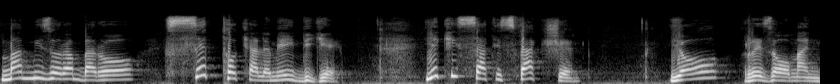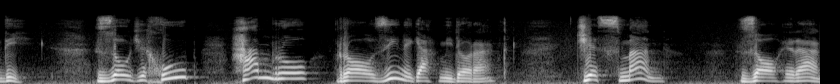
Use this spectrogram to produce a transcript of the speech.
من می‌ذارم برا سه تا کلمه دیگه. یکی satisfaction یا رضامندی. زوج خوب هم رو راضی نگه میدارند. جسمن ظاهرا.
